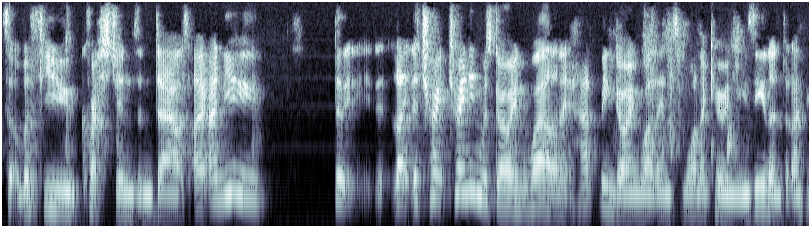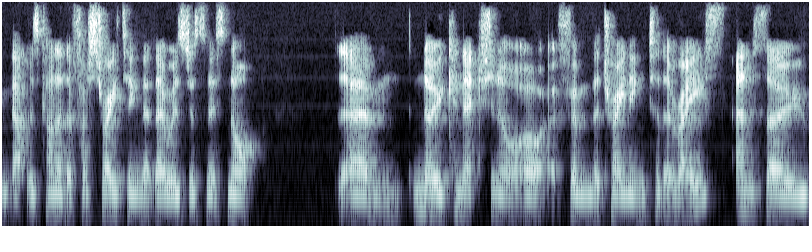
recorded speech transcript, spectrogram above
sort of a few questions and doubts. I, I knew that like the tra- training was going well, and it had been going well into Wanaka in New Zealand, and I think that was kind of the frustrating that there was just this not um, no connection or, or from the training to the race, and so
